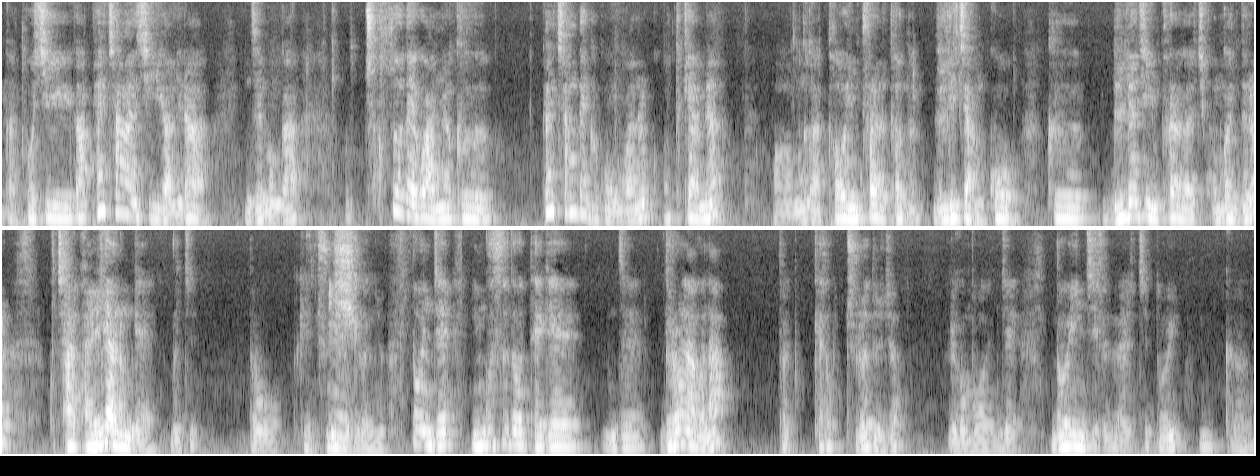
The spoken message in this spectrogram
그러니까 도시가 팽창한 시기가 아니라 이제 뭔가 축소되고 아니면 그 팽창된 그 공간을 어떻게 하면 어, 뭔가 더 인프라를 더 늘- 늘리지 않고 그 늘려진 인프라같이 공간들을 잘 관리하는 게 문제 또 그게 중요해지거든요. 또 이제 인구수도 되게 이제 늘어나거나 더 계속 줄어들죠. 그리고 뭐 이제 노인 지수랄지 노인 그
